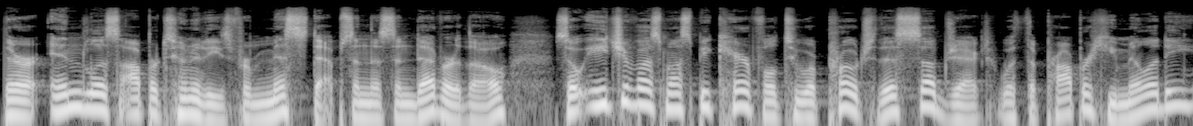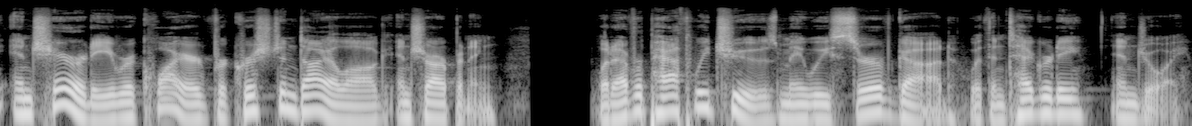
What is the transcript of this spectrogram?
There are endless opportunities for missteps in this endeavor, though, so each of us must be careful to approach this subject with the proper humility and charity required for Christian dialogue and sharpening. Whatever path we choose, may we serve God with integrity and joy.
